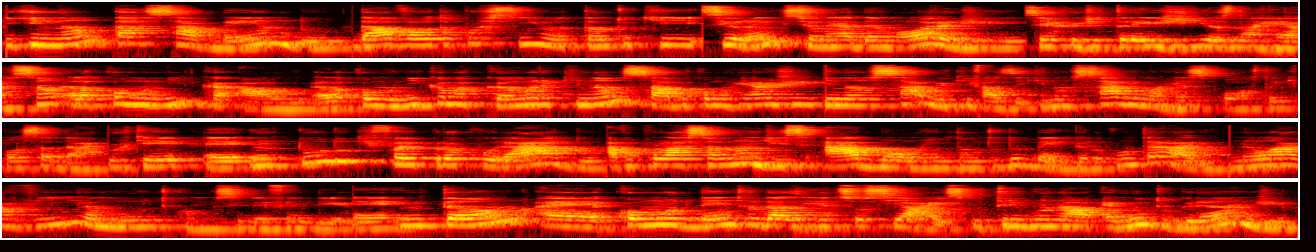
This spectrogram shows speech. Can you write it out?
e que não está sabendo dar a volta por cima, tanto que silêncio, né, a demora de cerca de três dias na reação, ela comunica algo, ela comunica uma Câmara que não sabe como reagir, que não sabe o que fazer, que não sabe uma resposta que possa dar. Porque é, em tudo que foi procurado, a população não disse, ah, bom, então tudo bem. Pelo contrário, não havia muito como se defender. É, então, é, como dentro das redes sociais o tribunal é muito grande,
